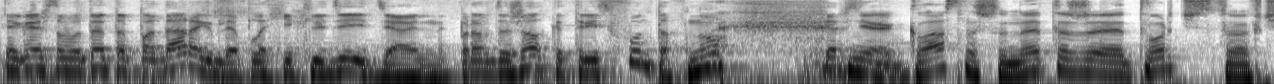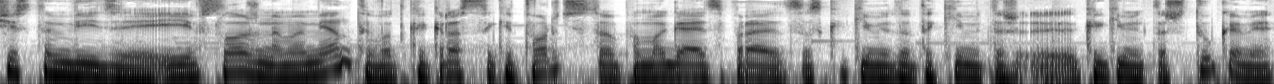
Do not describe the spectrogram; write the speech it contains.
Мне кажется, вот это подарок для плохих людей идеальный. Правда, жалко 30 фунтов, но Не, классно, что но это же творчество в чистом виде. И в сложные моменты вот как раз-таки творчество помогает справиться с какими-то такими-то э, какими-то штуками.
